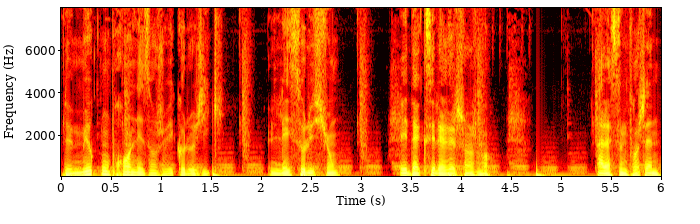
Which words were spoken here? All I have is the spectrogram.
de mieux comprendre les enjeux écologiques, les solutions et d'accélérer le changement. À la semaine prochaine.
